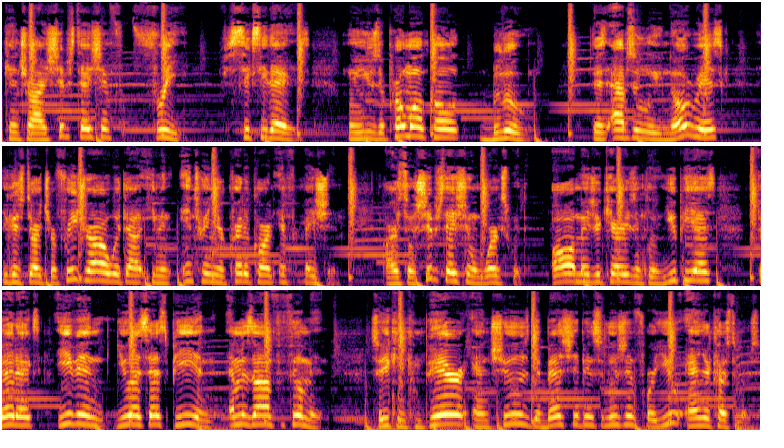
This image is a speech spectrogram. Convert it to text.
can try ShipStation free for 60 days when you use the promo code BLUE. There's absolutely no risk. You can start your free trial without even entering your credit card information. All right, so ShipStation works with all major carriers, including UPS, FedEx, even USSP and Amazon Fulfillment. So you can compare and choose the best shipping solution for you and your customers.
